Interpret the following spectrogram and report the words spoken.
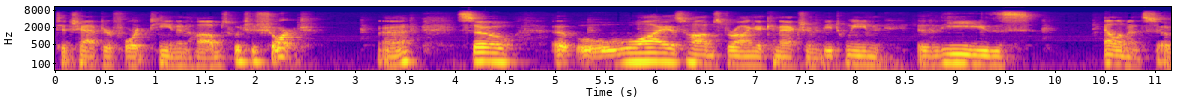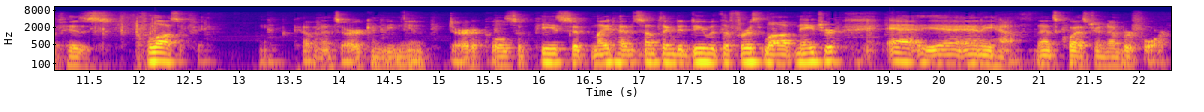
to chapter 14 in Hobbes, which is short. Right? So uh, why is Hobbes drawing a connection between these elements of his philosophy? Covenants are convenient articles of peace. It might have something to do with the first law of nature. Uh, anyhow, that's question number four.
